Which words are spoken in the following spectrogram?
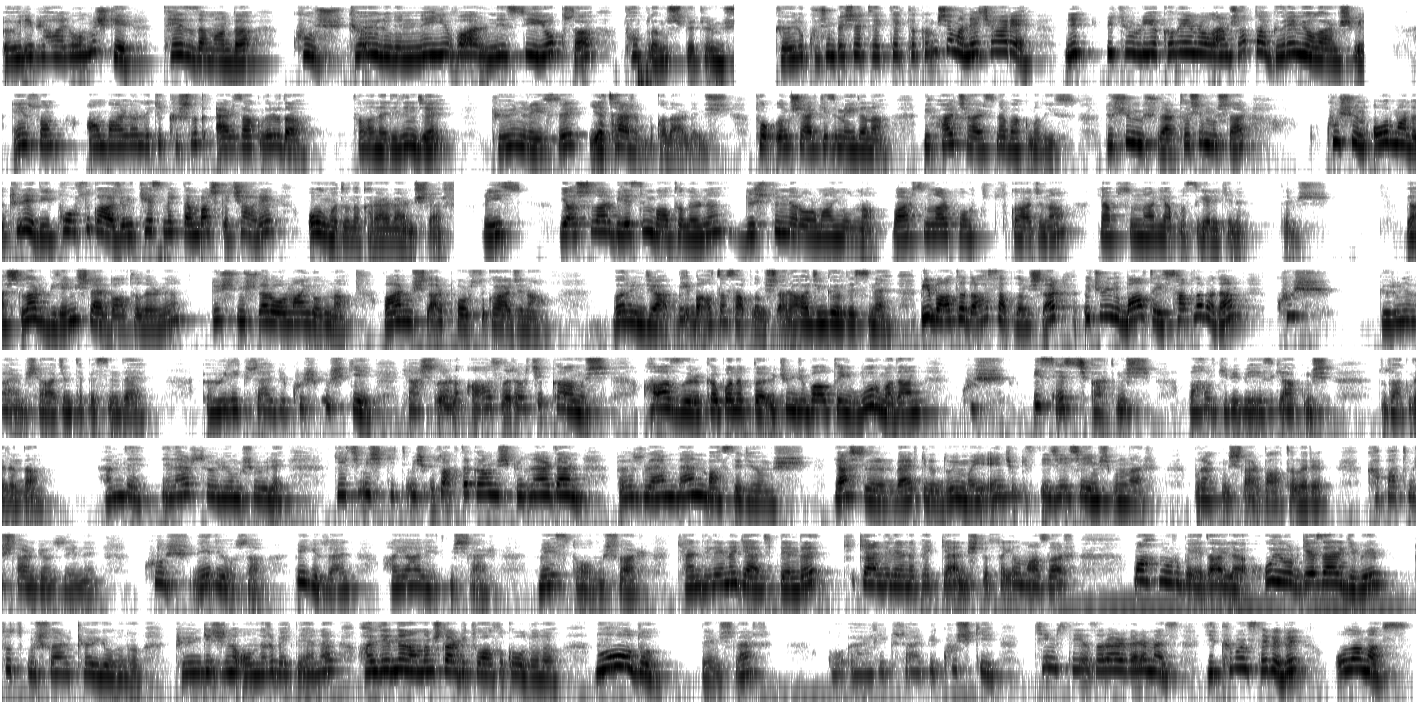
Öyle bir hal olmuş ki tez zamanda kuş köylünün neyi var nesi yoksa toplamış götürmüş. Köylü kuşun peşine tek tek takılmış ama ne çare. Ne bir türlü yakalayamıyorlarmış hatta göremiyorlarmış bile. En son ambarlarındaki kışlık erzakları da talan edilince köyün reisi yeter bu kadar demiş. Toplamış herkesi meydana. Bir hal çaresine bakmalıyız. Düşünmüşler, taşınmışlar. Kuşun ormanda türediği porsuk ağacını kesmekten başka çare olmadığına karar vermişler. Reis, yaşlılar bilesin baltalarını, düşsünler orman yoluna, varsınlar porsuk ağacına, yapsınlar yapması gerekeni demiş. Yaşlılar bilemişler baltalarını, düşmüşler orman yoluna, varmışlar porsuk ağacına. Varınca bir balta saplamışlar ağacın gövdesine. Bir balta daha saplamışlar. Üçüncü baltayı saplamadan kuş görünüvermiş ağacın tepesinde. Öyle güzel bir kuşmuş ki yaşlıların ağızları açık kalmış. Ağızları kapanıp da üçüncü baltayı vurmadan kuş bir ses çıkartmış. Bal gibi bir ezgi akmış dudaklarından. Hem de neler söylüyormuş öyle. Geçmiş gitmiş uzakta kalmış günlerden, özlemden bahsediyormuş. Yaşlıların belki de duymayı en çok isteyeceği şeymiş bunlar. Bırakmışlar baltaları, kapatmışlar gözlerini. Kuş ne diyorsa bir güzel hayal etmişler. Mest olmuşlar. Kendilerine geldiklerinde ki kendilerine pek gelmiş de sayılmazlar. Mahmur bir uyur gezer gibi tutmuşlar köy yolunu. Köyün girişinde onları bekleyenler hallerinden anlamışlar bir tuhaflık olduğunu. Ne oldu demişler. O öyle güzel bir kuş ki kimseye zarar veremez. Yıkımın sebebi olamaz.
